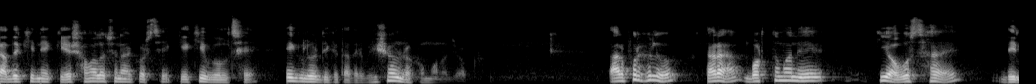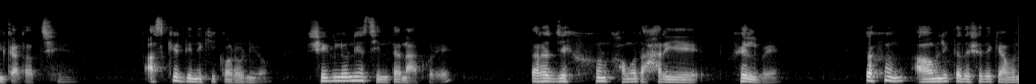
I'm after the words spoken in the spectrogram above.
তাদেরকে নিয়ে কে সমালোচনা করছে, কে কি বলছে, এগুলোর দিকে তাদের ভীষণ রকম মনোযোগ। তারপর হলো তারা বর্তমানে কি অবস্থায় দিন কাটাচ্ছে, আজকের দিনে কি করণীয়, সেগুলো নিয়ে চিন্তা না করে তারা যখন ক্ষমতা হারিয়ে ফেলবে, তখন আওয়ামী লীগ তাদের সাথে কেমন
